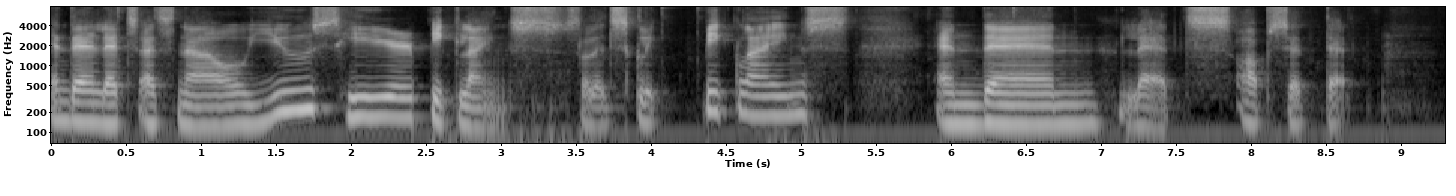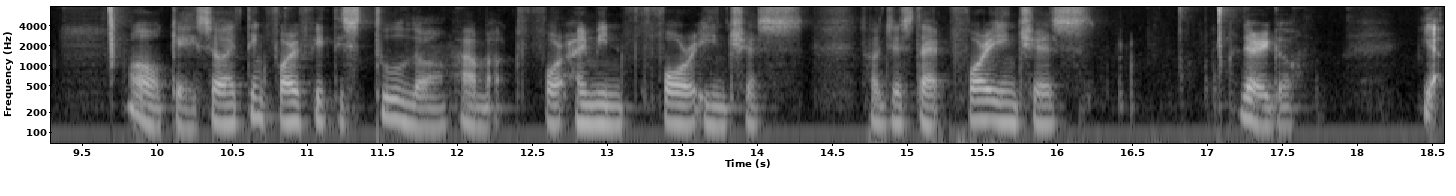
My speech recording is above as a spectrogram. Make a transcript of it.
And then let's us now use here pick lines. So let's click pick lines. And then let's offset that. Okay so I think 4 feet is too long. How about 4 I mean 4 inches. So I'll just type 4 inches. There you go. Yeah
